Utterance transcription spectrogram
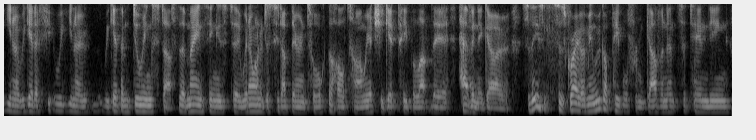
you know we get a few we, you know we get them doing stuff. The main thing is to we don't want to just sit up there and talk the whole time. We actually get people up there having a go. So these this is great. I mean we've got people from governance attending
